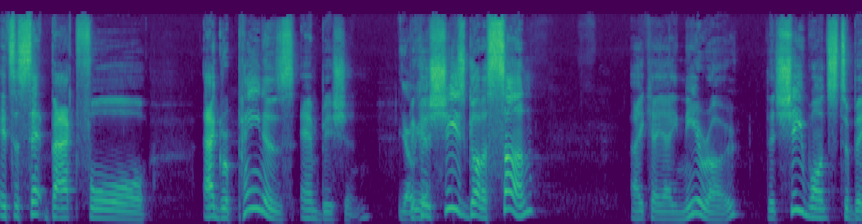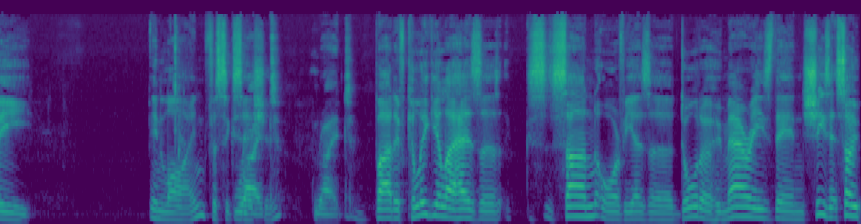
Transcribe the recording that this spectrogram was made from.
it's a setback for Agrippina's ambition Yeah, oh, because yeah. she's got a son, aka Nero, that she wants to be in line for succession. Right. Right. But if Caligula has a son or if he has a daughter who marries, then she's it. So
